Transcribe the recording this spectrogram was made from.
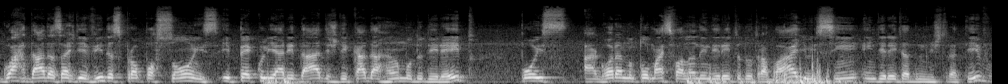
guardadas as devidas proporções e peculiaridades de cada ramo do direito, pois agora não estou mais falando em direito do trabalho e sim em direito administrativo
